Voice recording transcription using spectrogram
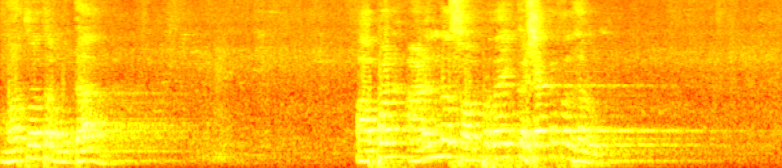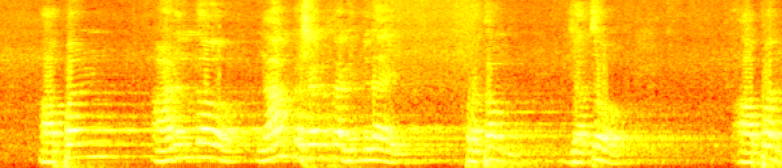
महत्त्वाचा मुद्दा. आपण आनंद संप्रदाय कशाकरता झालो आपण आनंद नाम कशाकरता घेतलेला आहे? प्रथम ज्याचं आपण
